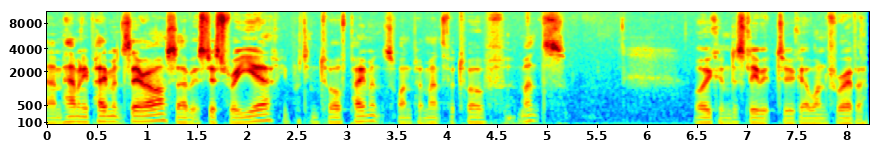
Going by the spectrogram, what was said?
um, how many payments there are. So if it's just for a year, you put in 12 payments, one per month for 12 months. Or you can just leave it to go on forever.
